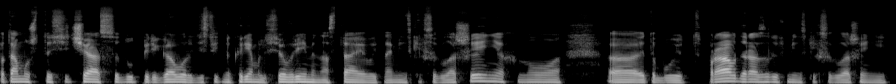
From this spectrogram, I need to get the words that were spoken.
потому что сейчас идут переговоры, действительно, Кремль все время настаивает на Минских соглашениях, но э, это будет правда разрыв Минских соглашений.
